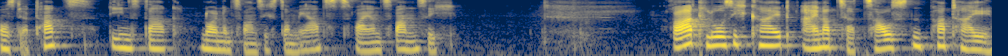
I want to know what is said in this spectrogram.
Aus der Taz, Dienstag, 29. März 2022. Ratlosigkeit einer zerzausten Partei.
